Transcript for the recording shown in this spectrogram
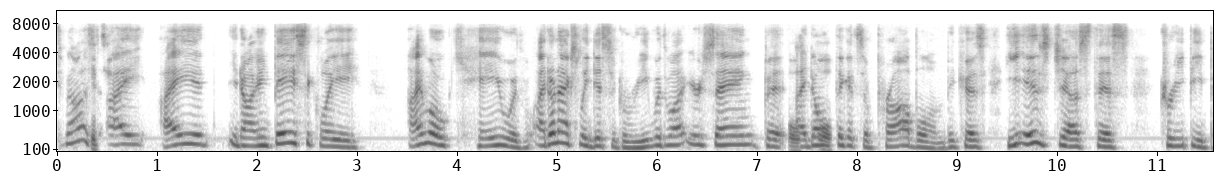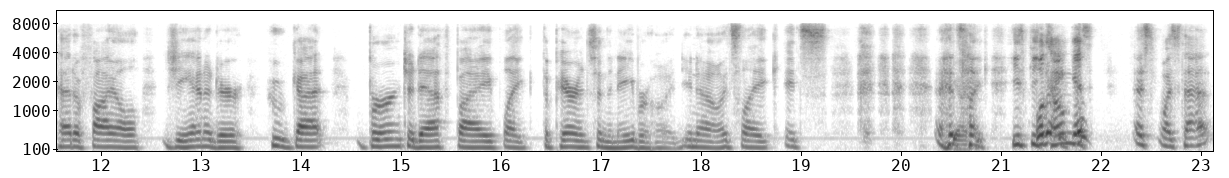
To be honest, It's- I, I, you know, I mean, basically, I'm okay with. I don't actually disagree with what you're saying, but Oh, I oh. don't think it's a problem because he is just this creepy pedophile janitor who got burned to death by like the parents in the neighborhood. You know, it's like it's, it's Yeah. like he's Well, become again- this. What's that?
